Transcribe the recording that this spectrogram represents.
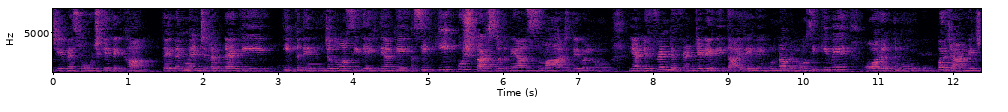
ਜੇ ਮੈਂ ਸੋਚ ਕੇ ਦੇਖਾਂ ਤੇ ਮੈਨੂੰ ਇੰਜ ਲੱਗਦਾ ਹੈ ਕਿ ਇੱਕ ਦਿਨ ਜਦੋਂ ਅਸੀਂ ਦੇਖਦੇ ਹਾਂ ਕਿ ਅਸੀਂ ਕੀ ਕੁਝ ਕਰ ਸਕਦੇ ਹਾਂ ਸਮਾਜ ਦੇ ਵੱਲੋਂ ਜਾਂ ਡਿਫਰੈਂਟ ਡਿਫਰੈਂਟ ਜਿਹੜੇ ਵੀ ਦਾਇਰੇ ਨੇ ਉਹਨਾਂ ਵੱਲੋਂ ਅਸੀਂ ਕਿਵੇਂ ਔਰਤ ਨੂੰ ਉੱਪਰ ਜਾਣ ਵਿੱਚ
